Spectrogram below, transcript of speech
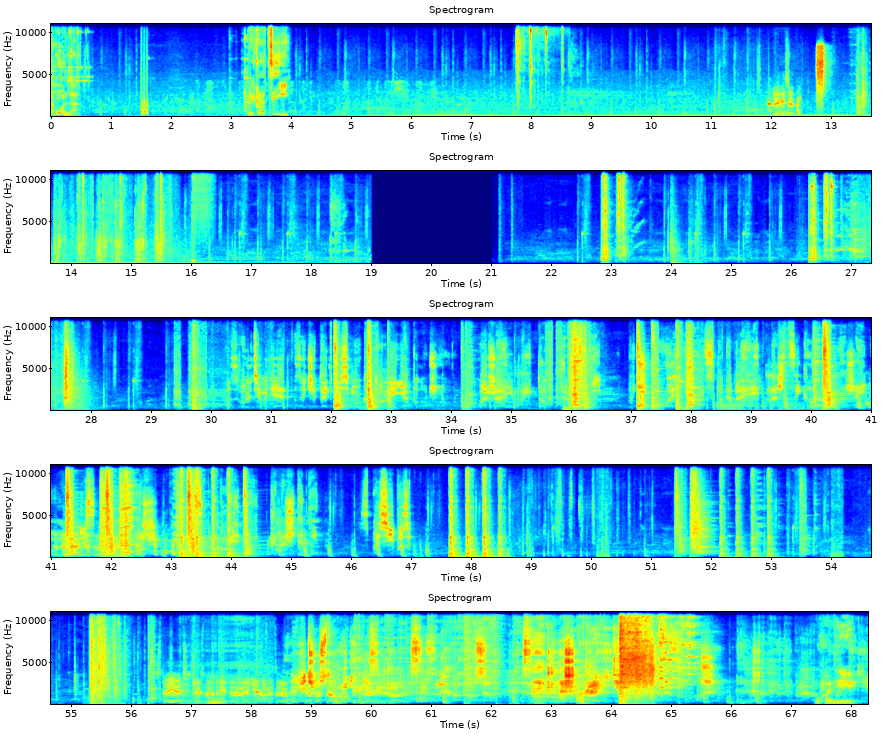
Довольно. Прекрати! Спокойный гражданин. Спасибо за... Стоять. 603 вторжение. Офицеру Я всем чувствую несколько невысказанных вопросов. Знают ли наши покровители, Уходи.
